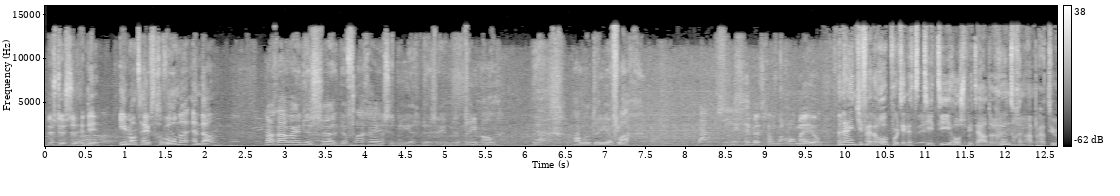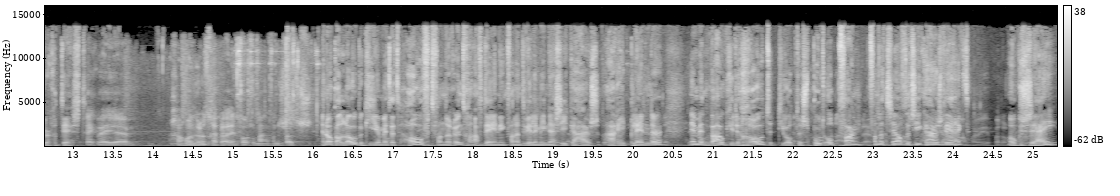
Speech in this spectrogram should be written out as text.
Dus, dus uh, die, iemand heeft gewonnen en dan? Dan gaan wij dus uh, de vlag hijsen hier. Dus met drie man. Ja. Alle drie een vlag. Ja, precies. Ik heb het nog wel mee, hoor. Een eindje verderop wordt in het TT-hospitaal de röntgenapparatuur getest. Kijk, wij uh, gaan gewoon een röntgenapparaat en foto maken van de sleutels. En ook al loop ik hier met het hoofd van de röntgenafdeling van het Wilhelmina ziekenhuis, Harry Plender... en met Boukje de Groot, die op de spoedopvang van hetzelfde ziekenhuis werkt... ook zij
